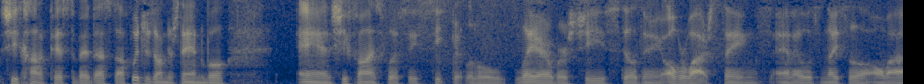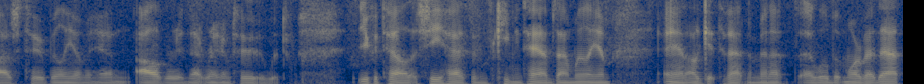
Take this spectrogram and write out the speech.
she's kind of pissed about that stuff, which is understandable. And she finds Felicity's secret little lair where she's still doing Overwatch things, and it was a nice little homage to William and Oliver in that room too, which you could tell that she has been keeping tabs on William, and I'll get to that in a minute, a little bit more about that.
